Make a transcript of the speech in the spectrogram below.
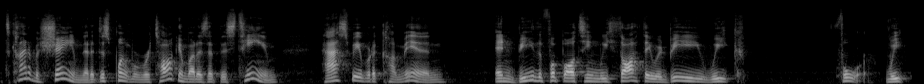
it's kind of a shame that at this point, what we're talking about is that this team has to be able to come in and be the football team we thought they would be week four, week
